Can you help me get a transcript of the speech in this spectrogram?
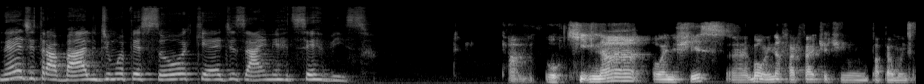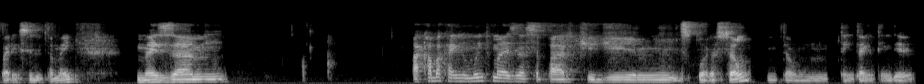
né, de trabalho de uma pessoa que é designer de serviço? Tá. O que na OLX, uh, bom, e na Farfetch eu tinha um papel muito parecido também, mas um, acaba caindo muito mais nessa parte de um, exploração, então tentar entender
